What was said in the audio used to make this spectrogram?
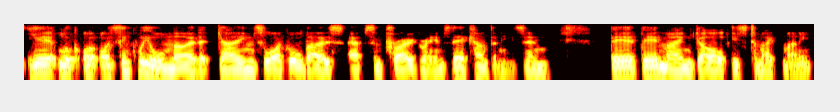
Yeah, look, I, think we all know that games, like all those apps and programs, they're companies and their their main goal is to make money,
